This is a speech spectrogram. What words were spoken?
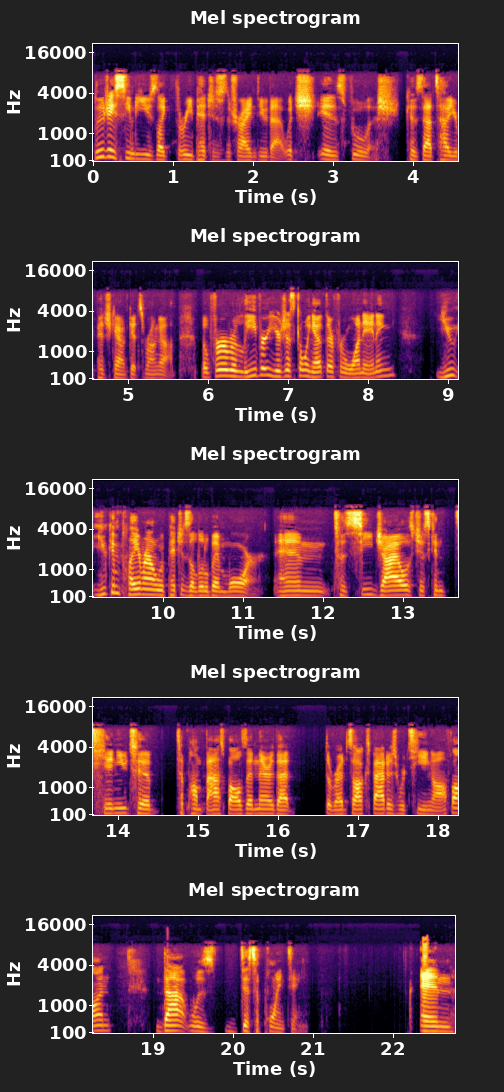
Blue Jays seem to use like three pitches to try and do that, which is foolish because that's how your pitch count gets rung up. But for a reliever, you're just going out there for one inning. You you can play around with pitches a little bit more, and to see Giles just continue to to pump fastballs in there that the Red Sox batters were teeing off on, that was disappointing. And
